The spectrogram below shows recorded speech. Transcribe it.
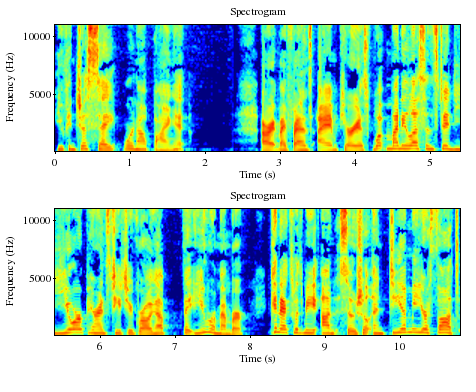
You can just say, we're not buying it. All right, my friends, I am curious. What money lessons did your parents teach you growing up that you remember? Connect with me on social and DM me your thoughts.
